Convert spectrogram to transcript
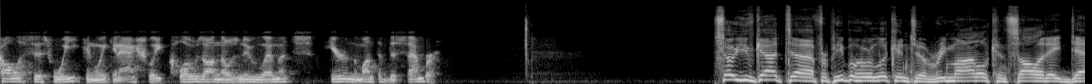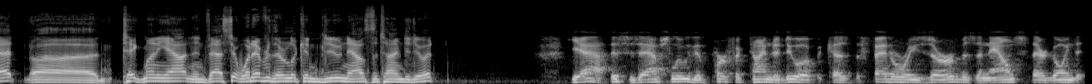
call us this week and we can actually close on those new limits here in the month of December. So you've got uh, for people who are looking to remodel, consolidate debt, uh, take money out and invest it, whatever they're looking to do. Now's the time to do it. Yeah, this is absolutely the perfect time to do it because the Federal Reserve has announced they're going to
